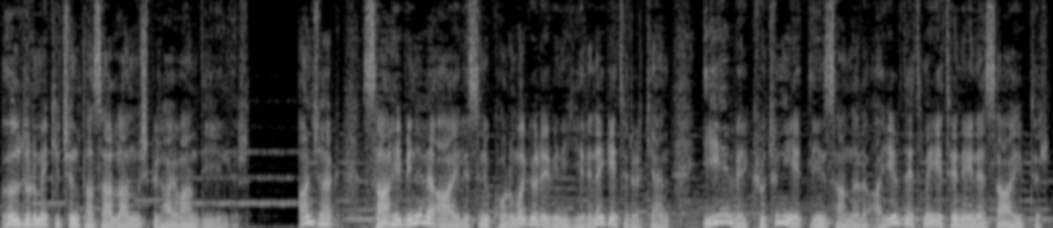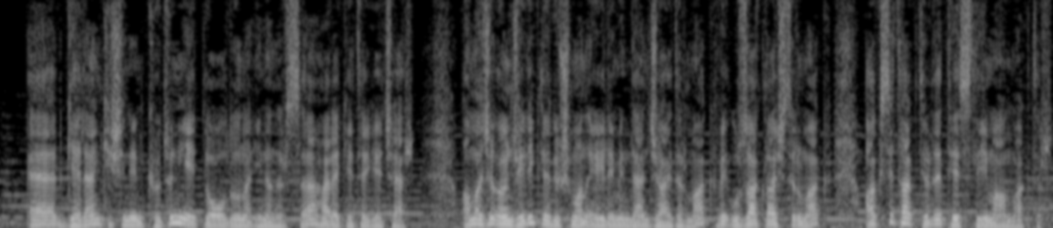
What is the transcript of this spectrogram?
öldürmek için tasarlanmış bir hayvan değildir. Ancak sahibini ve ailesini koruma görevini yerine getirirken iyi ve kötü niyetli insanları ayırt etme yeteneğine sahiptir. Eğer gelen kişinin kötü niyetli olduğuna inanırsa harekete geçer. Amacı öncelikle düşmanı eyleminden caydırmak ve uzaklaştırmak, aksi takdirde teslim almaktır.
